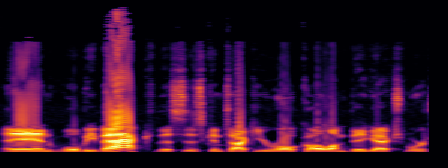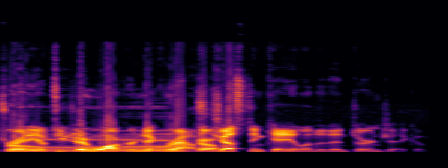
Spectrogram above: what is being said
And we'll be back. This is Kentucky Roll Call on Big X Sports Radio. TJ oh, Walker, Nick Roll Roush, call. Justin Kalen, and intern Jacob.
